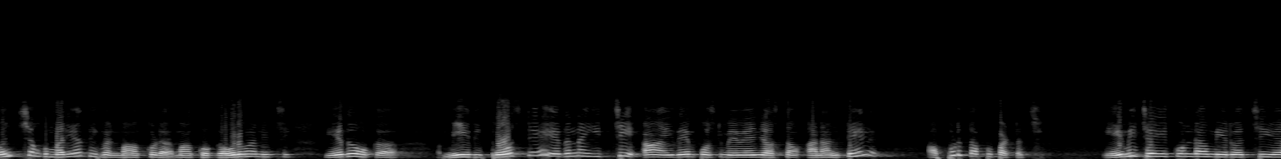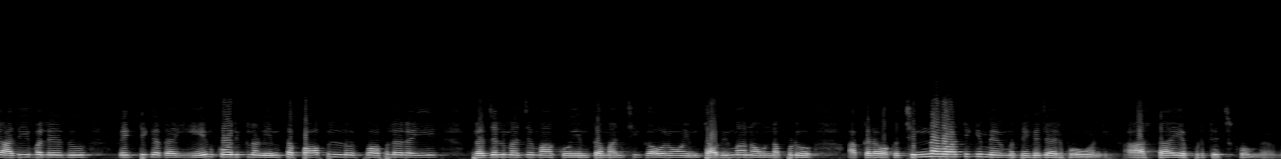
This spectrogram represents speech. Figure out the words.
కొంచెం ఒక మర్యాద ఇవ్వండి మాకు కూడా మాకు ఒక గౌరవాన్ని ఇచ్చి ఏదో ఒక మీరు పోస్టే ఏదన్నా ఇచ్చి ఇదేం పోస్ట్ మేమేం చేస్తాం అని అంటే అప్పుడు తప్పు పట్టచ్చు. ఏమీ చేయకుండా మీరు వచ్చి అది ఇవ్వలేదు వ్యక్తిగత ఏం కోరికలు ఇంత పాపులర్ పాపులర్ అయ్యి ప్రజల మధ్య మాకు ఇంత మంచి గౌరవం ఇంత అభిమానం ఉన్నప్పుడు అక్కడ ఒక చిన్న వాటికి మేము దిగజారిపోవండి. ఆ స్థాయి ఎప్పుడు తెచ్చుకోము మేము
